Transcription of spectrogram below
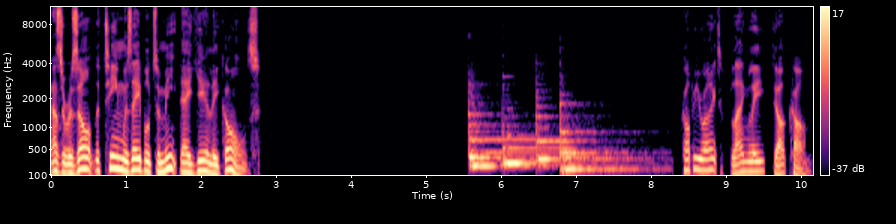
As a result, the team was able to meet their yearly goals. Copyright Blangley.com.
